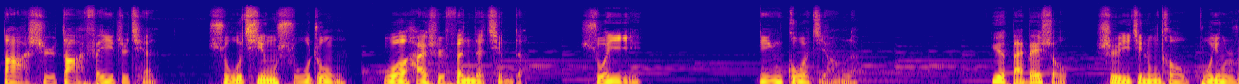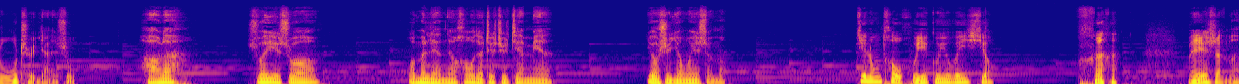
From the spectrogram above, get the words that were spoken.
大是大非之前，孰轻孰重，我还是分得清的。所以，您过奖了。月摆摆手，示意金龙头不用如此严肃。好了。说一说，我们两年后的这次见面，又是因为什么？金龙头回归微笑，哈哈，没什么，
